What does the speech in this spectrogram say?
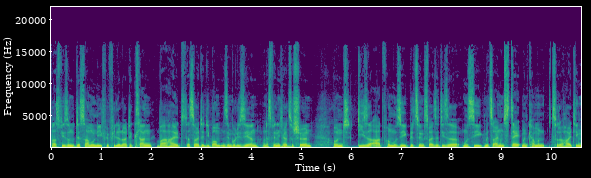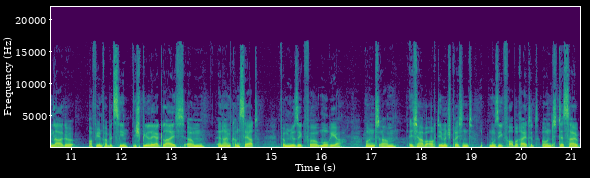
was wie so eine Disharmonie für viele Leute klang, war halt, das sollte die Bomben symbolisieren und das finde ich halt mhm. halt so schön. Und diese Art von Musik, beziehungsweise diese Musik mit so einem Statement kann man zu der heutigen Lage auf jeden Fall beziehen. Ich spiele ja gleich ähm, in einem Konzert für Music for Moria und ähm, ich habe auch dementsprechend Musik vorbereitet und deshalb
